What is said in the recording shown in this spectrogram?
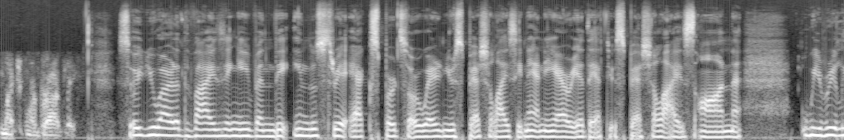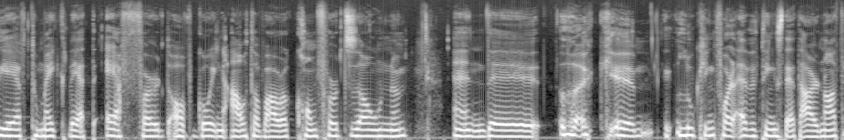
much more broadly. So you are advising even the industry experts or when you specialize in any area that you specialize on. We really have to make that effort of going out of our comfort zone and uh, like um, looking for other things that are not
